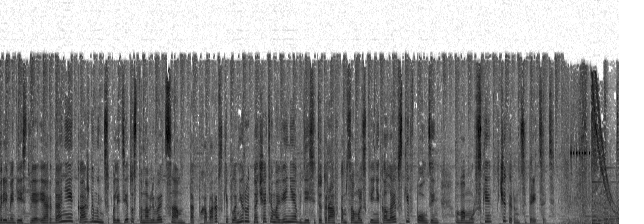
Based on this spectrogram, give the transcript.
Время действия Иордании каждый муниципалитет устанавливает сам. Так, в Хабаровске планируют начать омовение в 10 утра, в Комсомольске и Николаевске в полдень, в Амурске в 14.30.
